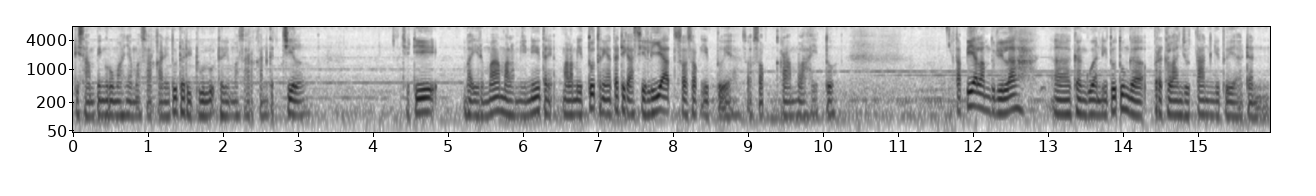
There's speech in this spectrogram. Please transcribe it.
di samping rumahnya Mas Arkan itu dari dulu dari Mas Arkan kecil. Jadi Mbak Irma malam ini malam itu ternyata dikasih lihat sosok itu ya sosok Ramlah itu tapi alhamdulillah uh, gangguan itu tuh nggak berkelanjutan gitu ya dan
